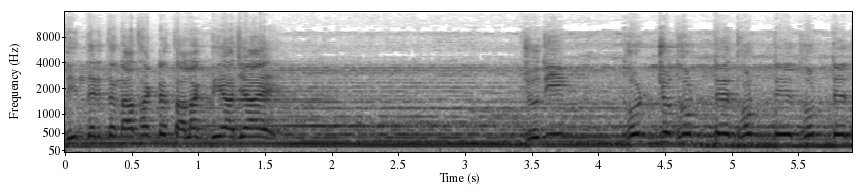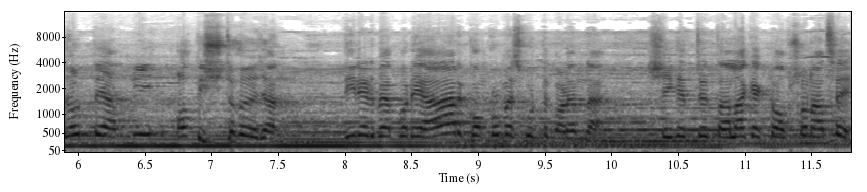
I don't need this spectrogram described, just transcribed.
দিনদারিতে না থাকলে তালাক দেওয়া যায়। যদি ধৈর্য ধরতে ধরতে ধরতে ধরতে আপনি অতিষ্ঠ হয়ে যান, দিনের ব্যাপারে আর কম্প্রোমাইজ করতে পারেন না। সেক্ষেত্রে তালাক একটা অপশন আছে।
